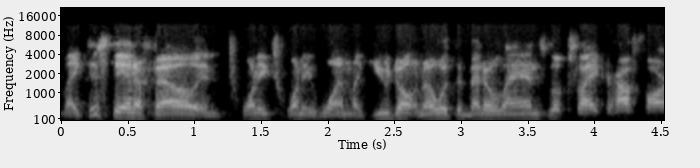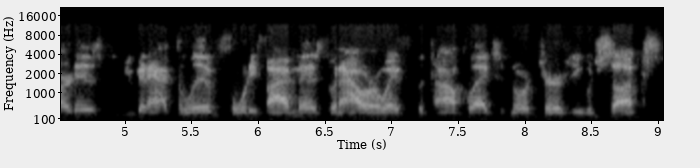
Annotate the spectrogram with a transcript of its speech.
Like this, is the NFL in 2021. Like you don't know what the Meadowlands looks like or how far it is. You're gonna have to live 45 minutes to an hour away from the complex in North Jersey, which sucks.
